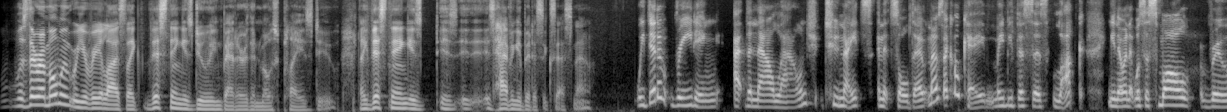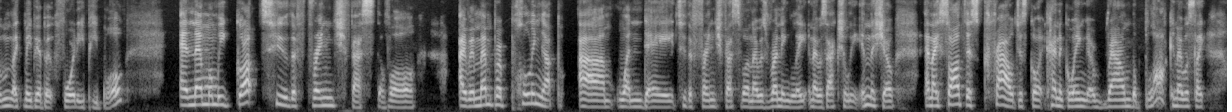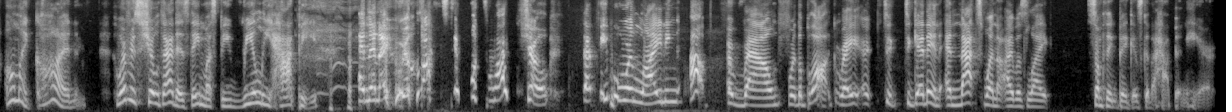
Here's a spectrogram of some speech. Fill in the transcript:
Was there a moment where you realized like this thing is doing better than most plays do? Like this thing is is is having a bit of success now? We did a reading at the Now Lounge two nights and it sold out. And I was like, okay, maybe this is luck, you know, and it was a small room, like maybe about 40 people. And then when we got to the Fringe Festival, I remember pulling up um, one day to the Fringe Festival and I was running late and I was actually in the show and I saw this crowd just going kind of going around the block and I was like, oh my God, whoever's show that is, they must be really happy. and then I realized it was my show that people were lining up around for the block, right? Uh, to, to get in. And that's when I was like, something big is going to happen here.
